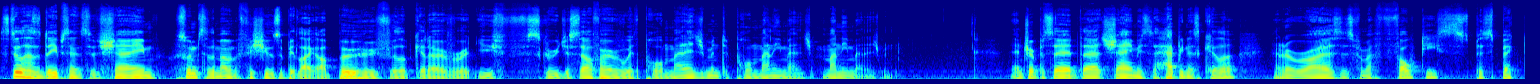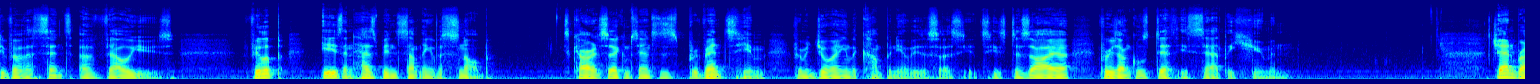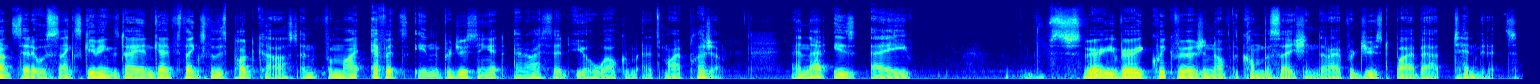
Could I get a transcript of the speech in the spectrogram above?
still has a deep sense of shame. Swims to the mum officials a bit like, "Oh, boo-hoo, Philip, get over it. You screwed yourself over with poor management, poor money manage- money management." Said that shame is the happiness killer and arises from a faulty perspective of a sense of values. Philip is and has been something of a snob. His current circumstances prevents him from enjoying the company of his associates. His desire for his uncle's death is sadly human. Jan Brunt said it was Thanksgiving Day and gave thanks for this podcast and for my efforts in producing it, and I said, You're welcome and it's my pleasure. And that is a very, very quick version of the conversation that I've reduced by about 10 minutes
